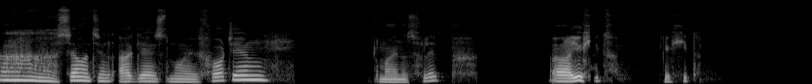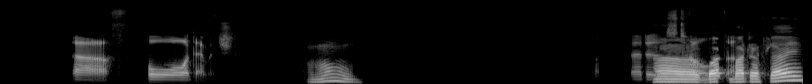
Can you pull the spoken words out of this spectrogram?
Ah, 17 against my 14. Minus flip. Uh, you hit. You hit. Uh, four damage. Oh. That is Uh, but- butterfly.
